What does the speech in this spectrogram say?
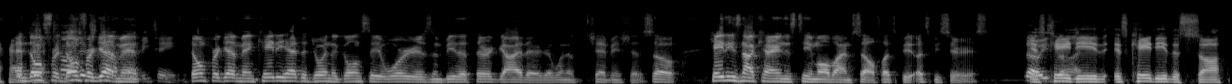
and don't for, don't forget, man. Don't forget, man. KD had to join the Golden State Warriors and be the third guy there to win a championship. So KD's not carrying this team all by himself. Let's be let's be serious. No, is KD not. is KD the soft?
